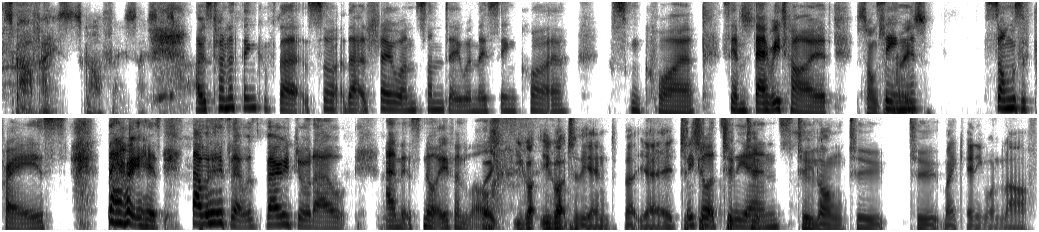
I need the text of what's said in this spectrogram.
Scarface, Scarface. some I was trying to think of that so that show on Sunday when they sing choir, sing choir. See, I'm very tired. Songs Sing- of praise. Songs of praise. There it is. That was that was very drawn out, and it's not even long. Wait, you got you got to the end, but yeah, it we too- got to too- the too- end. too long to to make anyone laugh.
